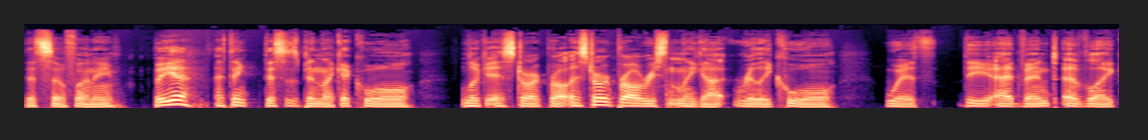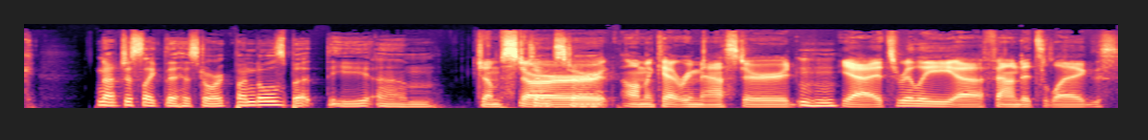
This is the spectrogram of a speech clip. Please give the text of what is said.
That's so funny. But yeah, I think this has been like a cool look at Historic Brawl. Historic Brawl recently got really cool with the advent of like not just like the historic bundles, but the um Jumpstart, Jumpstart. Remastered. mhm. Yeah, it's really uh, found its legs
